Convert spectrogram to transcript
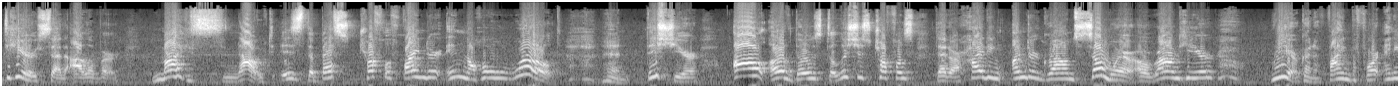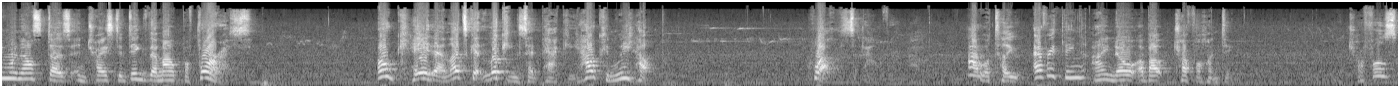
dear, said Oliver, my snout is the best truffle finder in the whole world. And this year, all of those delicious truffles that are hiding underground somewhere around here, we are going to find before anyone else does and tries to dig them out before us. Okay, then, let's get looking, said Packy. How can we help? Well, said Oliver, I will tell you everything I know about truffle hunting. Truffles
